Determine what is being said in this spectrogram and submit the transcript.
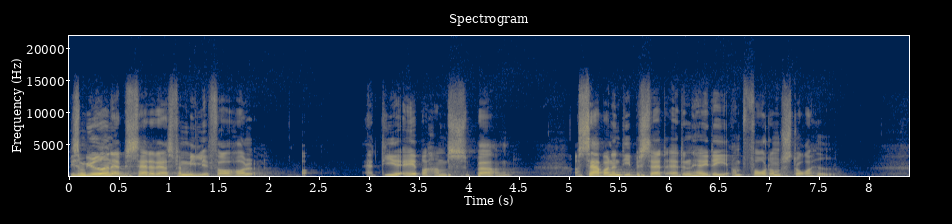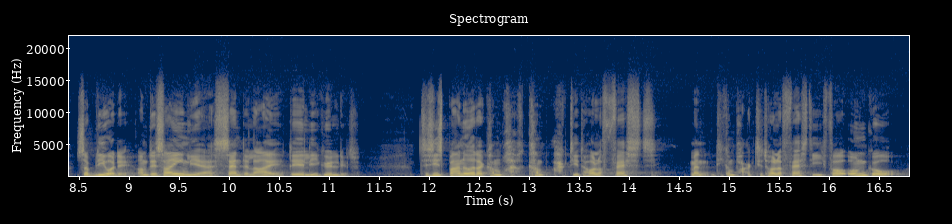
Ligesom jøderne er besat af deres familieforhold, at de er Abrahams børn, og serberne de er besat af den her idé om fordoms storhed, så bliver det, om det så egentlig er sandt eller ej, det er ligegyldigt. Til sidst bare noget, der kompagtigt holder fast, man, de kompagtigt holder fast i, for at undgå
